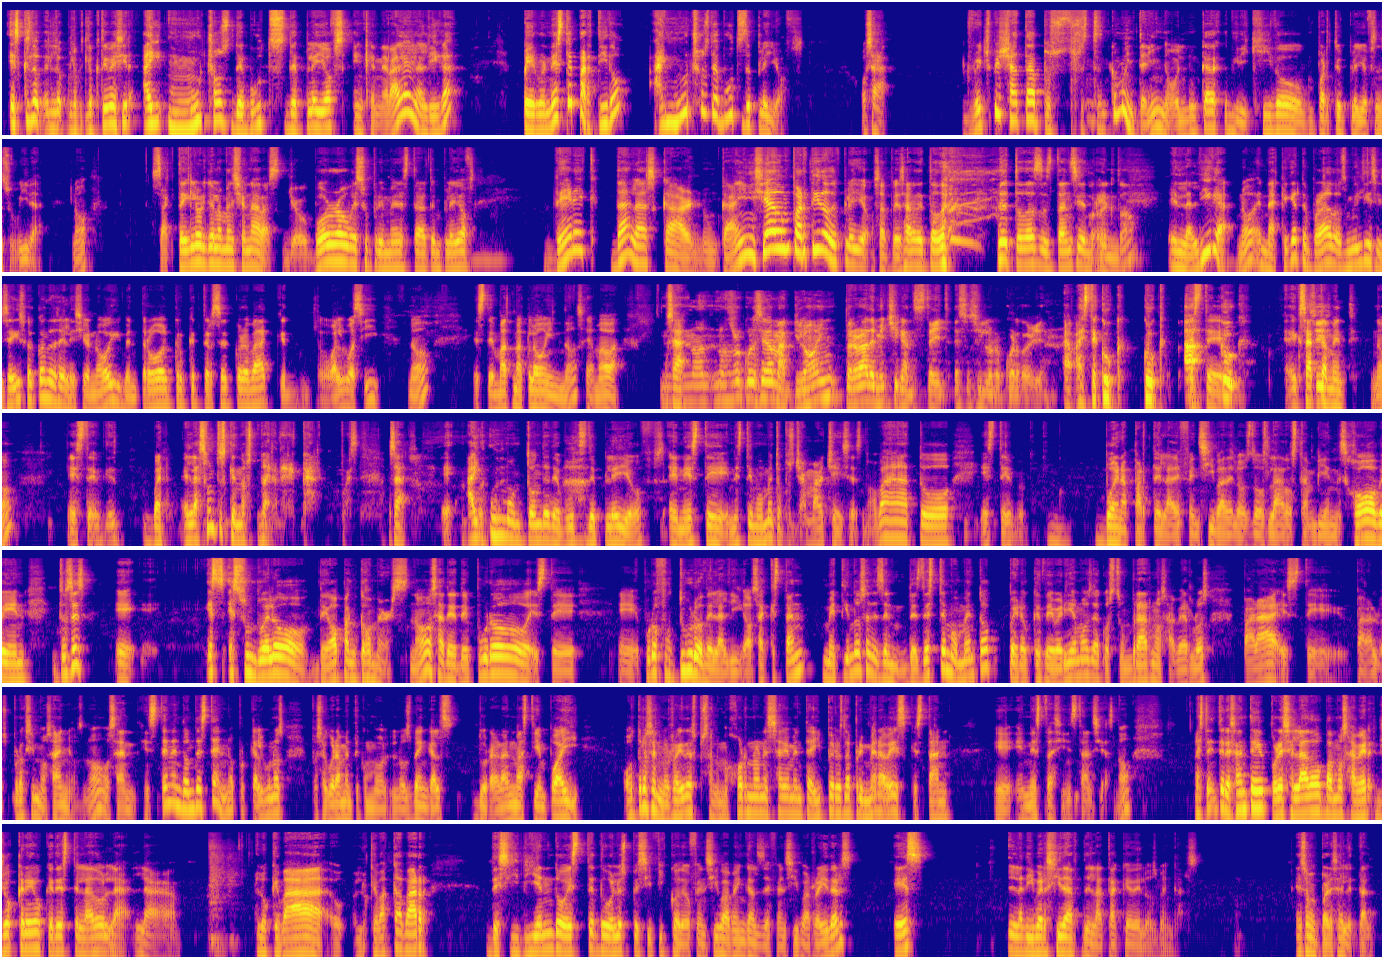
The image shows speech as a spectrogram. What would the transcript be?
Es que lo, que te iba a decir, hay muchos debuts de playoffs en general en la liga, pero en este partido hay muchos debuts de playoffs. O sea, Rich Bishata, pues está como interino, él nunca ha dirigido un partido de playoffs en su vida, ¿no? Zach Taylor ya lo mencionabas, Joe Burrow es su primer start en playoffs. Derek Dallas Carr nunca ha iniciado un partido de playoffs, a pesar de todo, de toda su estancia en, en la liga, ¿no? En aquella temporada 2016 fue cuando se lesionó y entró, creo que tercer coreback o algo así, ¿no? Este Matt McLaurin, ¿no? Se llamaba. O sea, no, no recuerdo si era McLaurin, pero era de Michigan State, eso sí lo recuerdo bien. A, este Cook, Cook. Ah, este, Cook. Exactamente, ¿no? Este, eh, bueno, el asunto es que no, era de pues. O sea, eh, hay un montón de debuts de playoffs en este, en este momento. Pues Jamar Chase es novato, este buena parte de la defensiva de los dos lados también es joven. Entonces, eh, es, un duelo de open commerce, ¿no? O sea, de, puro, este, eh, puro futuro de la liga. O sea, que están metiéndose desde, desde, este momento, pero que deberíamos de acostumbrarnos a verlos para, este, para los próximos años, ¿no? O sea, estén en donde estén, ¿no? Porque algunos, pues seguramente como los Bengals, durarán más tiempo ahí. Otros en los Raiders, pues a lo mejor no necesariamente ahí, pero es la primera vez que están eh, en estas instancias, ¿no? Está interesante por ese lado. Vamos a ver. Yo creo que de este lado la, lo, que va, lo que va a acabar decidiendo este duelo específico de ofensiva Bengals, defensiva Raiders, es la diversidad del ataque de los Bengals. Eso me parece letal.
